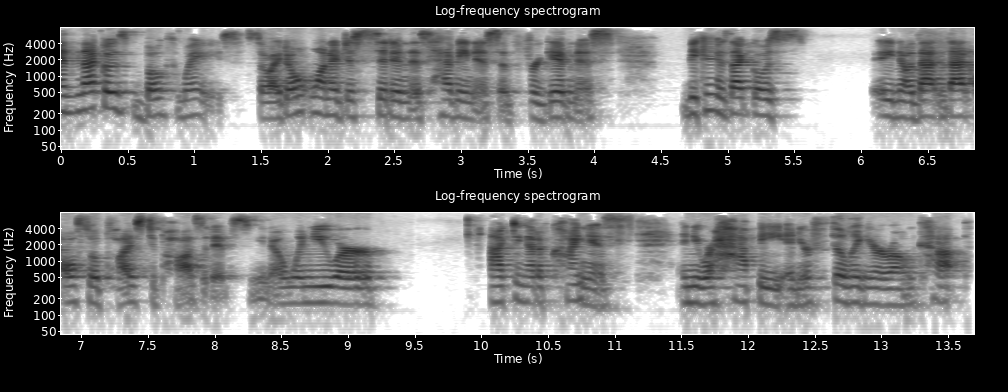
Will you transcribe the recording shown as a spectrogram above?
And that goes both ways. So I don't want to just sit in this heaviness of forgiveness because that goes, you know, that that also applies to positives. You know, when you are acting out of kindness and you are happy and you're filling your own cup,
